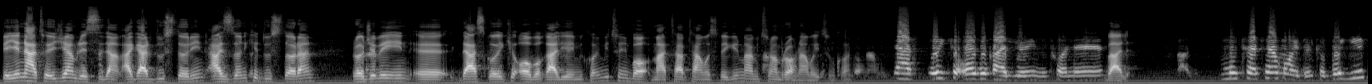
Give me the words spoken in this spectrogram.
به یه نتایجی هم رسیدم. اگر دوست دارین عزیزانی که دوست دارن راجع به این دستگاهی که آب و قلیایی می‌کنه می‌تونید با مطب تماس بگیرید من می‌تونم راهنماییتون کنم. دستگاهی که آب و قلیایی می‌کنه. بله. متشکرم آقای دکتر. با یک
